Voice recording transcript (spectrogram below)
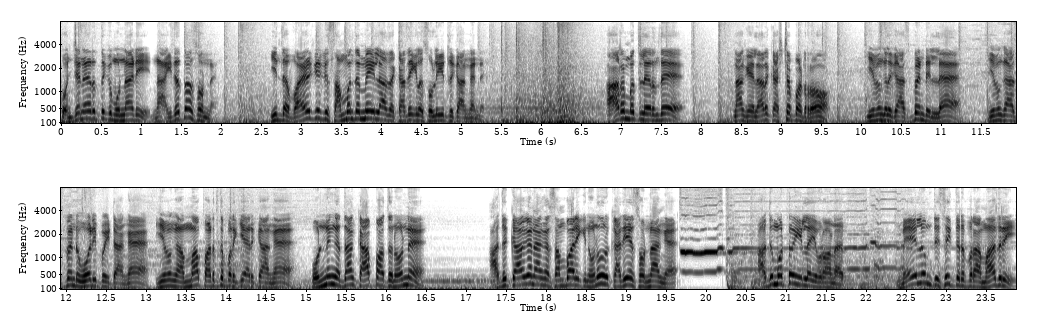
கொஞ்ச நேரத்துக்கு முன்னாடி நான் இதைத்தான் சொன்னேன். இந்த வழக்குக்கு சம்பந்தமே இல்லாத கதைகளை சொல்லிட்டு இருக்காங்கன்னு. ஆரம்பத்துல இருந்தே நாங்க எல்லாரும் கஷ்டப்படுறோம். இவங்களுக்கு ஹஸ்பண்ட் இல்ல. இவங்க ஹஸ்பண்ட் ஓடி போயிட்டாங்க. இவங்க அம்மா படுத்த படுக்கையா இருக்காங்க. பொண்ணுங்க தான் காப்பாத்தணும்னு. அதுக்காக நாங்க சம்பாதிக்கணும்னு ஒரு கதையை சொன்னாங்க. அது மட்டும் இல்லை யுவர் மேலும் திசை திருப்புற மாதிரி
